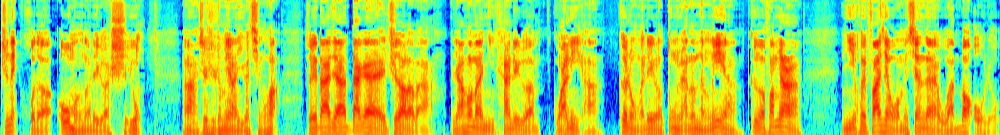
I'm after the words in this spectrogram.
之内获得欧盟的这个使用。啊，这是这么样一个情况，所以大家大概知道了吧？然后呢，你看这个管理啊。各种的这种动员的能力啊，各个方面啊，你会发现我们现在完爆欧洲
